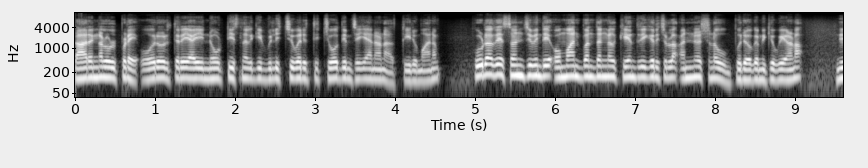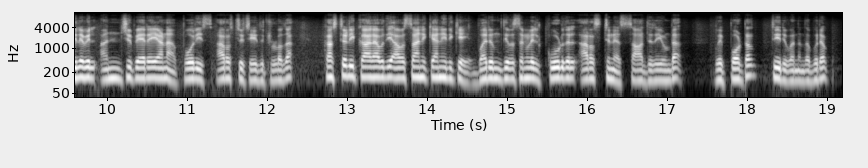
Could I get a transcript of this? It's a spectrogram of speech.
താരങ്ങൾ ഉൾപ്പെടെ ഓരോരുത്തരെയായി നോട്ടീസ് നൽകി വിളിച്ചുവരുത്തി ചോദ്യം ചെയ്യാനാണ് തീരുമാനം. കൂടാതെ സഞ്ജുവിന്റെ ഒമാൻ ബന്ധങ്ങൾ കേന്ദ്രീകരിച്ചുള്ള അന്വേഷണവും പുരോഗമിക്കുകയാണ്. നിലവിൽ അഞ്ചു പേരെയാണ് പോലീസ് അറസ്റ്റ് ചെയ്തിട്ടുള്ളത്. കസ്റ്റഡി കാലാവധി അവസാനിക്കാനിരിക്കെ വരും ദിവസങ്ങളിൽ കൂടുതൽ അറസ്റ്റിന് സാധ്യതയുണ്ട്. റിപ്പോർട്ടർ തിരുവനന്തപുരം.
